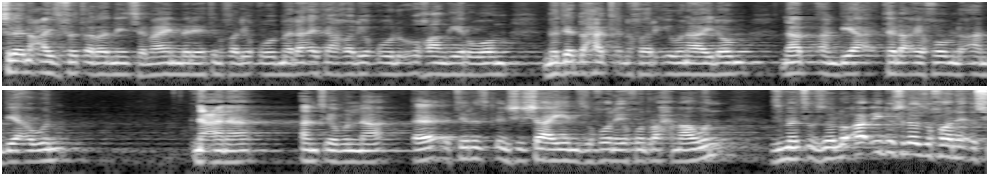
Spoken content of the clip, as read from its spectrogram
ስለ ንዓይ ዝፈጠረኒ ሰማይን መሬትን ኸሊቁ መላእካ ኸሊቁ ልኡኻን ገይርዎም መገዲ ሓቂ ንኸርእውና ኢሎም ናብ ኣንብያ ተላኢኾም ንኣንብያ እውን ንዓና ኣምፅኦምልና እቲ ርዝቅን ሽሻይን ዝኾነ ይኹን ራሕማ እውን ዝመፅእ ዘሎ ኣብ ኢዱ ስለ ዝኾነ እሱ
